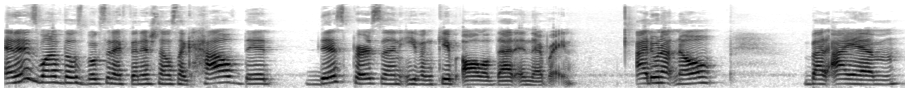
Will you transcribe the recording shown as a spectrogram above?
And it is one of those books that I finished and I was like, how did this person even keep all of that in their brain? I do not know, but I am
